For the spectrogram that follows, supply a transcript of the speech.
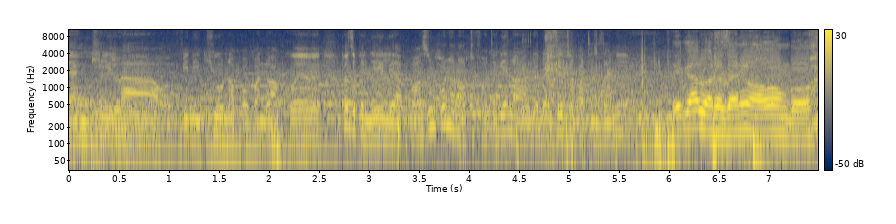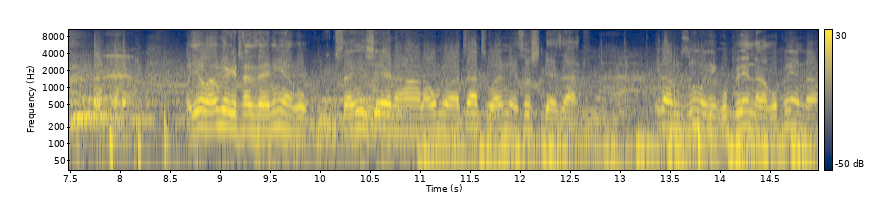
Young Killer, Fini Q na kwa upande wako wewe. Tuanze kwenye hili hapa. Wazungu wana tofauti gani na dada zetu hapa Tanzania? Ikawa Watanzania waongo. Unajua mwanamke wa Tanzania kukusanyisha na wanaume watatu wanne sio shida zake. Ila mzungu akikupenda akakupenda.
